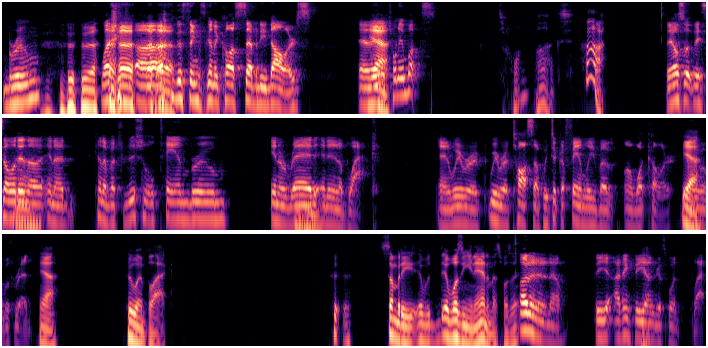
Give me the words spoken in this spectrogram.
broom. Like, uh, this thing's gonna cost $70. And yeah. 20 bucks. 20 bucks. Huh. They also, they sell it in a, in a kind of a traditional tan broom, in a red Mhm. and in a black. And we were we were a toss up. We took a family vote on what color. Yeah. we went with red. Yeah. Who went black? Somebody it, it wasn't unanimous, was it? Oh no no no. The I think the youngest went black.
